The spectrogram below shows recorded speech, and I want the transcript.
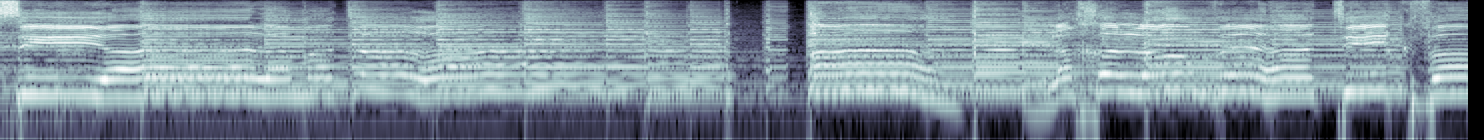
ליציאה למטרה. אה, לחלום והתקווה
